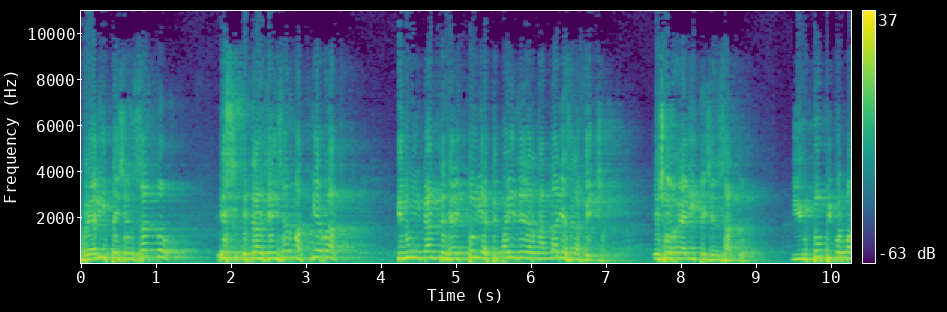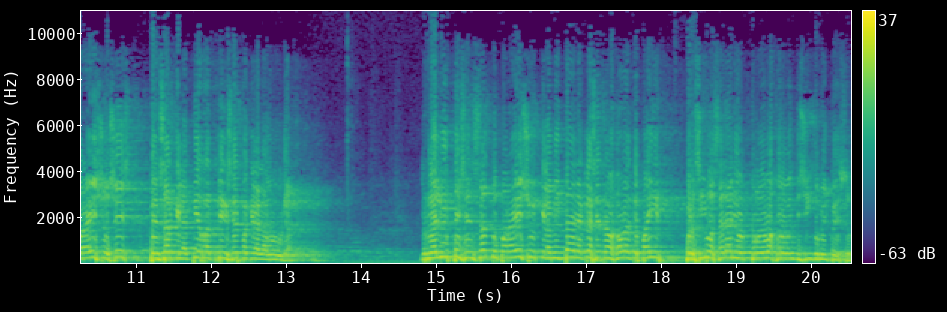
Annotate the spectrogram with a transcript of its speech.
realista y sensato es extranjerizar más tierras que nunca antes de la historia de este país de Hernandarias a la fecha. Eso es realista y sensato. Y utópico para ellos es pensar que la tierra tiene que ser para que la labura. Realista y sensato para ellos es que la mitad de la clase trabajadora de este país perciba salario por debajo de los 25 mil pesos.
